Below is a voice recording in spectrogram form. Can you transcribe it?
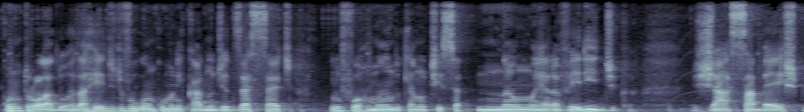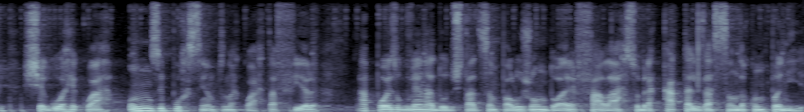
controlador da rede, divulgou um comunicado no dia 17 informando que a notícia não era verídica. Já a Sabesp chegou a recuar 11% na quarta-feira. após o governador do estado de São Paulo, João Dória, falar sobre a capitalização da companhia,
